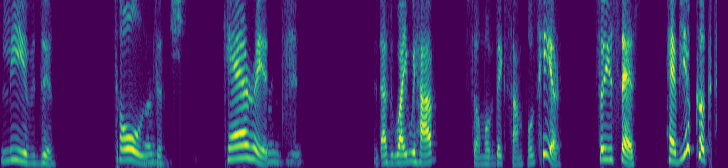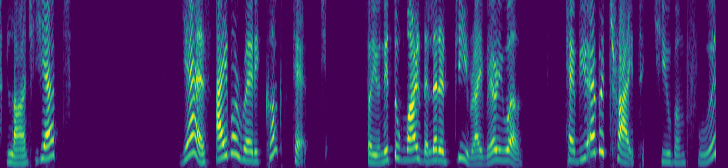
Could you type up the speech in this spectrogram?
lived, told, carrot. That's why we have some of the examples here. So it says, have you cooked lunch yet? Yes, I've already cooked it. So you need to mark the letter T, right? Very well. Have you ever tried Cuban food?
